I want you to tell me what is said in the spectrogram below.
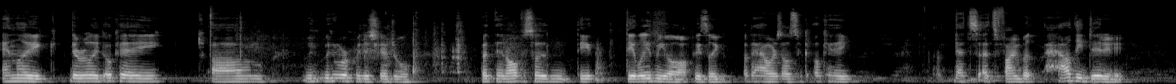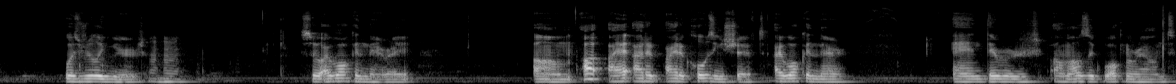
and like they were like, okay, um, we, we can work with your schedule. But then all of a sudden they they laid me off because like of the hours. I was like, okay, that's that's fine. But how they did it was really weird. hmm So I walk in there, right? Um, I, I had a I had a closing shift. I walk in there, and there were um, I was like walking around,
